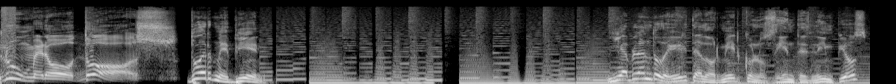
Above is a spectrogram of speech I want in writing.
Número 2. Duerme bien. Y hablando de irte a dormir con los dientes limpios,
